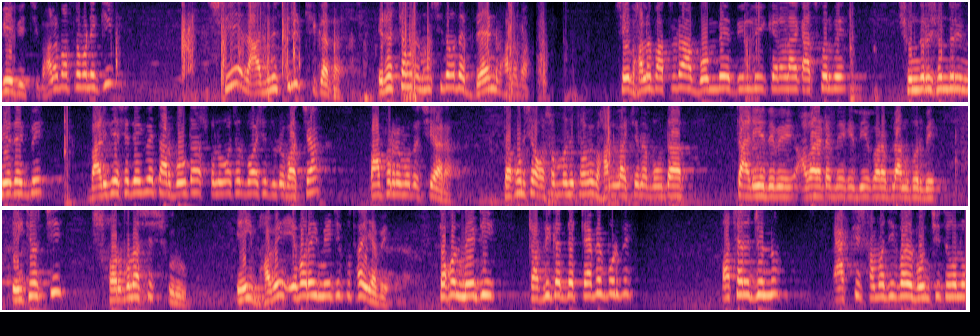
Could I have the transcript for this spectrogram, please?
বিয়ে দিচ্ছি। ভালো পাত্র মানে কি? সে রাজমিস্ত্রির ঠিকাদার। এটা হচ্ছে আমাদের মুর্শিদাবাদের ব্র্যান্ড ভালো পাত্র। সেই ভালো পাত্রটা বোম্বে, দিল্লি, কেরালায় কাজ করবে। সুন্দরী সুন্দরী মেয়ে দেখবে। বাড়িতে এসে দেখবে তার বউটা ষোলো বছর বয়সে দুটো বাচ্চা, পাঁপড়ের মতো চেহারা। তখন সে অসম্মানিত হবে, ভালো লাগছে না বউটা তাড়িয়ে দেবে, আবার একটা মেয়েকে বিয়ে করার প্ল্যান করবে। এইটা হচ্ছে সর্বনাশের শুরু। এইভাবে এবার ওই মেয়েটি কোথায় যাবে? তখন মেয়েটি ট্রাফিকারদের ট্যাপে পড়বে পাচারের জন্য। একটি সামাজিকভাবে বঞ্চিত হলো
